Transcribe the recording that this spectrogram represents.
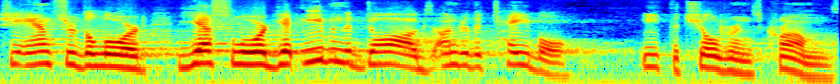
She answered the Lord, Yes, Lord, yet even the dogs under the table eat the children's crumbs.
